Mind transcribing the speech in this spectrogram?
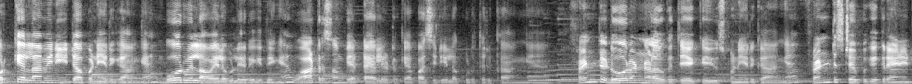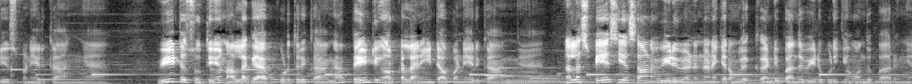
ஒர்க் எல்லாமே நீட்டாக பண்ணியிருக்காங்க. போர்வெல் அவைலபிள் இருக்குதுங்க. வாட்டர் சம்ப் எட்டாயிரம் லிட்டர் கெப்பாசிட்டியில் கொடுத்துருக்காங்க. ஃப்ரண்ட் டோர் அளவுக்கு தேக்கு யூஸ் பண்ணியிருக்காங்க. ஃப்ரண்ட் ஸ்டெப்புக்கு கிரானைட் யூஸ் பண்ணியிருக்காங்க. வீட்டை சுற்றியும் நல்ல கேப் கொடுத்துருக்காங்க. பெயிண்டிங் ஒர்க் எல்லாம் நீட்டாக பண்ணியிருக்காங்க. நல்ல ஸ்பேசியஸான வீடு வேணும்னு நினைக்கிறவங்களுக்கு கண்டிப்பாக அந்த வீடு பிடிக்கும். வந்து பாருங்க.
